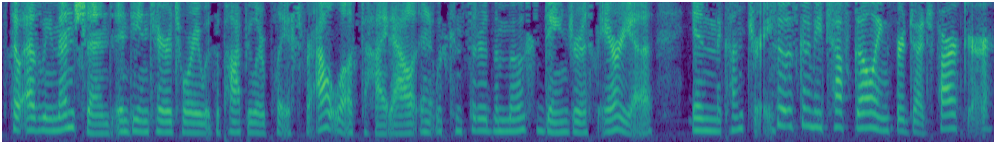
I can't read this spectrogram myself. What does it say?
So, as we mentioned, Indian Territory was a popular place for outlaws to hide out, and it was considered the most dangerous area in the country. So it was going to be tough going for Judge Parker.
